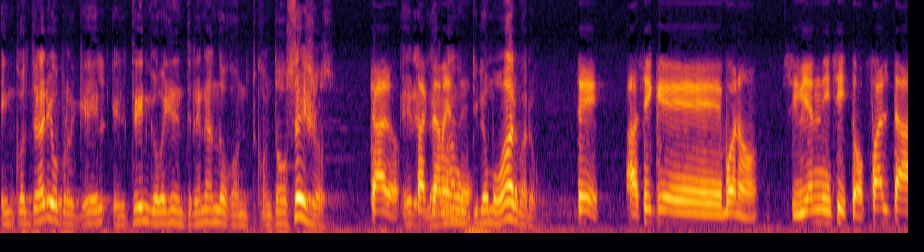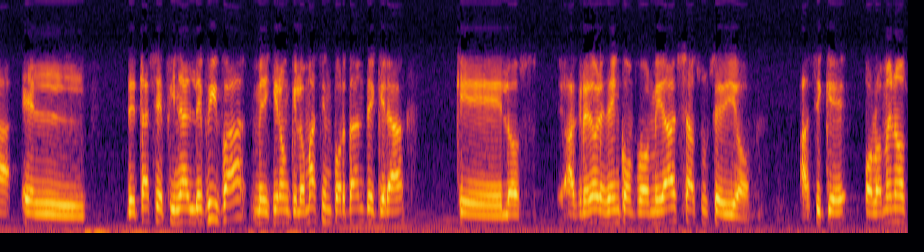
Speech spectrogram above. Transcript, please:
en contrario, porque el, el técnico venía entrenando con, con todos ellos. Claro, Era, exactamente. un quilombo bárbaro. Sí, así que, bueno, si bien, insisto, falta el detalle final de FIFA, me dijeron que lo más importante que era que los acreedores den conformidad ya sucedió. Así que, por lo menos,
